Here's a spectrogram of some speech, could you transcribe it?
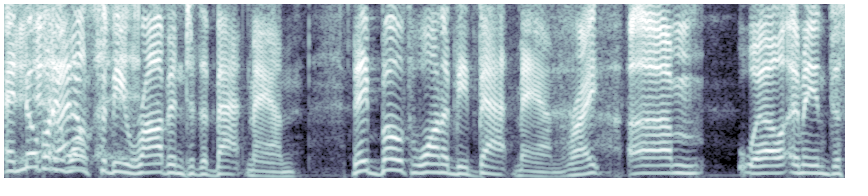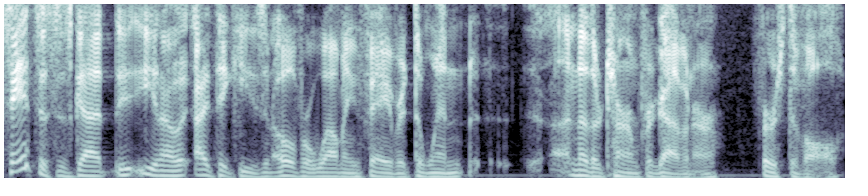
And nobody don't- wants to be Robin to the Batman. They both want to be Batman, right? Um, well, I mean, DeSantis has got. You know, I think he's an overwhelming favorite to win another term for governor. First of all,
